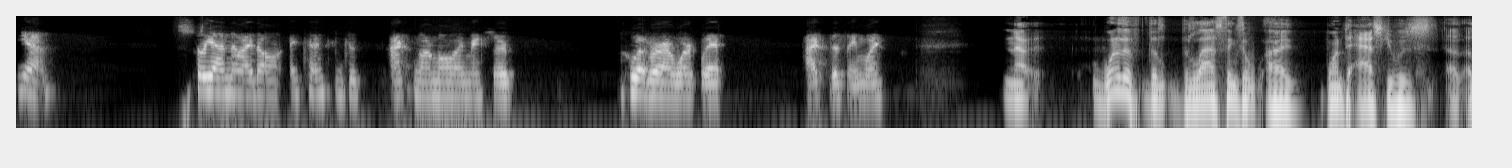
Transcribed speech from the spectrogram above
Yeah. So yeah, no, I don't. I tend to just act normal and make sure whoever I work with acts the same way. Now, one of the, the the last things that I wanted to ask you was a, a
